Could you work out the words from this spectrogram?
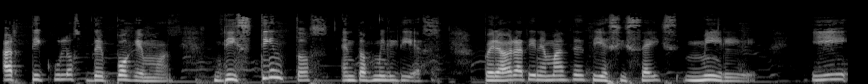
artículos de Pokémon distintos en 2010, pero ahora tiene más de 16.000 y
